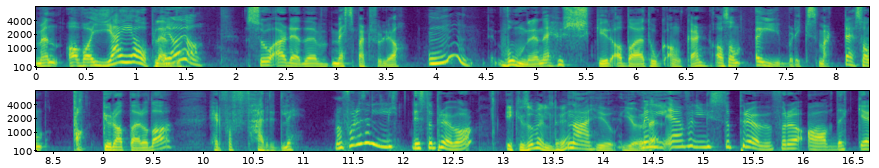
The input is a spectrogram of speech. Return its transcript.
Men av hva jeg har opplevd, Ja, ja. så er det det mest smertefulle, ja. Vondere enn jeg husker av da jeg tok ankelen. Av sånn øyeblikkssmerte. Sånn akkurat der og da. Helt forferdelig. Man får liksom litt lyst til å prøve òg. Ikke så veldig. Nei. Jo, gjør Men det. jeg får lyst til å prøve for å avdekke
